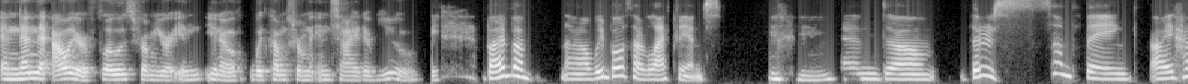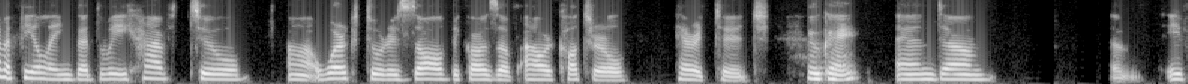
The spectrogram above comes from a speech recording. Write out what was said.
and then the outer flows from your in you know what comes from the inside of you Baiba uh, we both are Latvians. Mm-hmm. And um, there is something, I have a feeling that we have to uh, work to resolve because of our cultural heritage. Okay. And um, um if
